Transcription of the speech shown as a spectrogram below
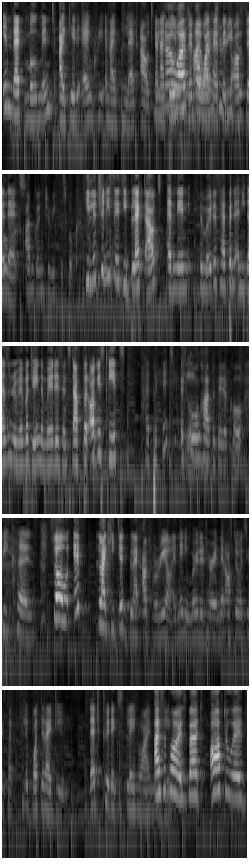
in that moment, I get angry and I black out, and You I don't what? remember I what happened after that. I'm going to read this book. He literally says he blacked out, and then the murders happened, and he doesn't remember doing the murders and stuff. But obviously, it's hypothetical. It's all hypothetical. because so if like he did black out for real, and then he murdered her, and then afterwards he's like, "Flip, what did I do?" That could explain why. I suppose, but afterwards,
